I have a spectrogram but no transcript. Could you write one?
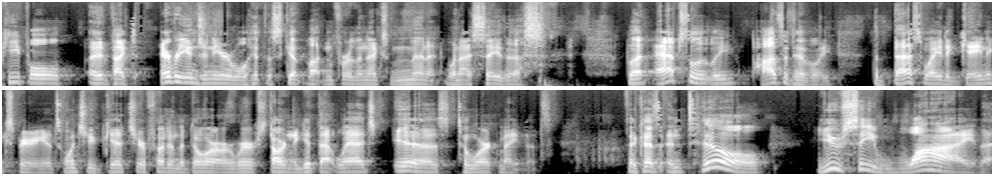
people, in fact, every engineer will hit the skip button for the next minute when I say this. But absolutely, positively, the best way to gain experience once you get your foot in the door or we're starting to get that wedge is to work maintenance. Because until you see why the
